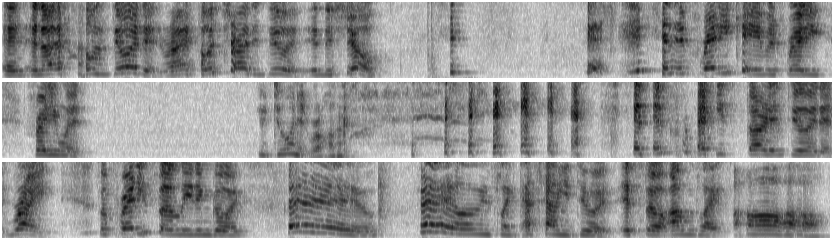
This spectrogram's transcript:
and and I, I was doing it right. I was trying to do it in the show. and then Freddie came and Freddie Freddie went, You're doing it wrong. and then Freddie started doing it right. So Freddie suddenly then going, Hey, hey, oh, he's like, That's how you do it. And so I was like, Oh,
